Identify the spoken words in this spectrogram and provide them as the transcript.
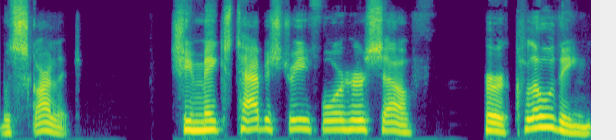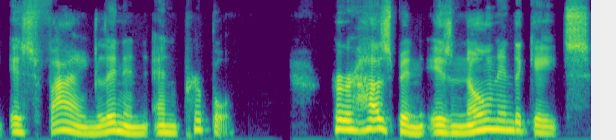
with scarlet. She makes tapestry for herself. Her clothing is fine linen and purple. Her husband is known in the gates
